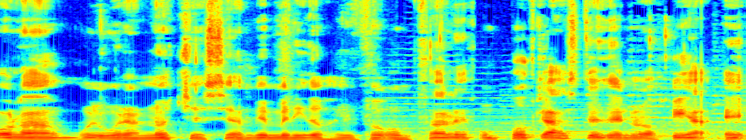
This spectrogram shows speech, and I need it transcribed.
Hola, muy buenas noches, sean bienvenidos a Info González, un podcast de tecnología e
